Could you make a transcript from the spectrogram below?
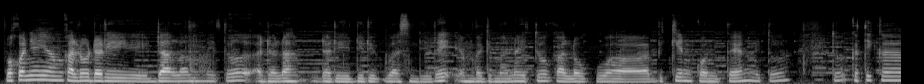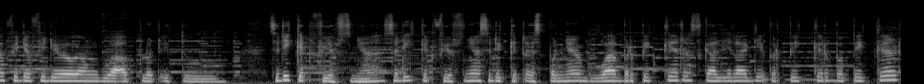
Pokoknya yang kalau dari dalam itu adalah dari diri gua sendiri yang bagaimana itu kalau gua bikin konten itu itu ketika video-video yang gua upload itu sedikit viewsnya sedikit viewsnya sedikit responnya. Gua berpikir sekali lagi berpikir berpikir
